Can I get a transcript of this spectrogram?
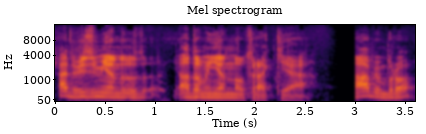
Hadi bizim yanı adamın yanına oturak ya. Ne yapıyorsun bro?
